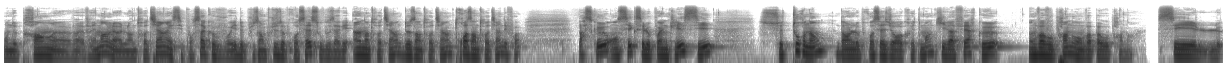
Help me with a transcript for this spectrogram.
On ne prend euh, vraiment l'entretien et c'est pour ça que vous voyez de plus en plus de process où vous avez un entretien, deux entretiens, trois entretiens des fois. Parce qu'on sait que c'est le point clé, c'est ce tournant dans le process du recrutement qui va faire que on va vous prendre ou on va pas vous prendre c'est le,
